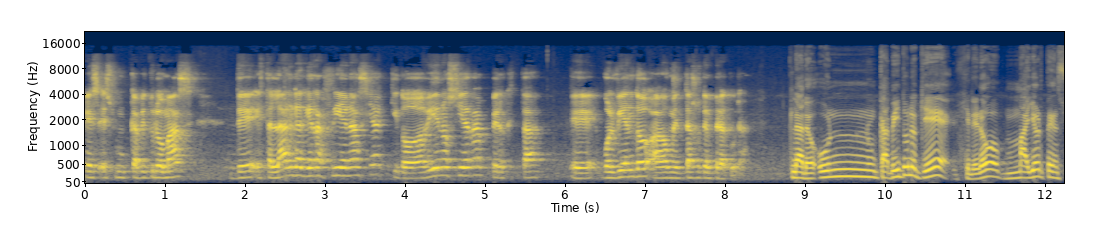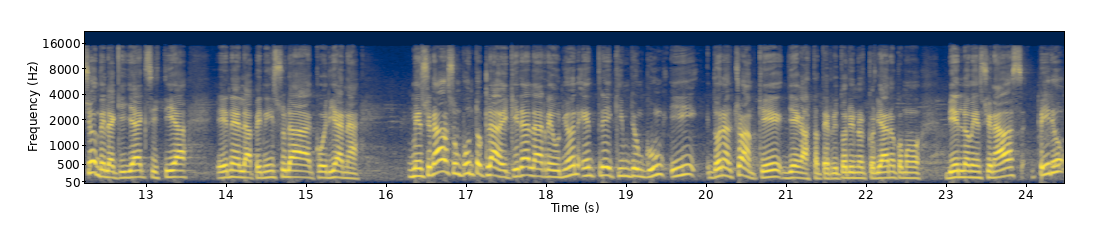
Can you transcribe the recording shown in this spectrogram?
es, es un capítulo más de esta larga guerra fría en Asia que todavía no cierra, pero que está volviendo a aumentar su temperatura. Claro, un capítulo que generó mayor tensión de la que ya existía en la península coreana. Mencionabas un punto clave, que era la reunión entre Kim Jong-un y Donald Trump, que llega hasta territorio norcoreano, como bien lo mencionabas, pero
